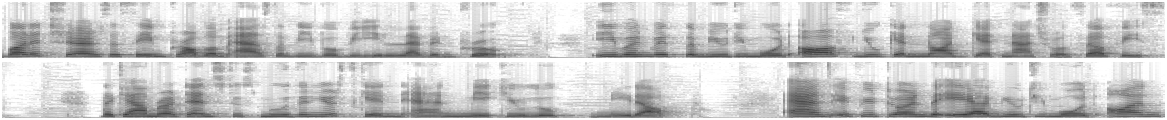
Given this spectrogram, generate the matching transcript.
but it shares the same problem as the Vivo V11 Pro. Even with the beauty mode off, you cannot get natural selfies. The camera tends to smoothen your skin and make you look made up. And if you turn the AI beauty mode on,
